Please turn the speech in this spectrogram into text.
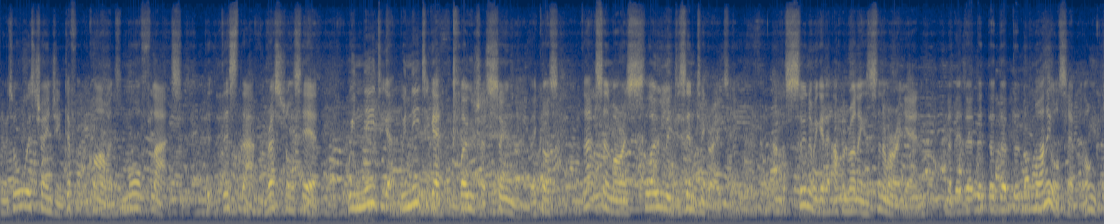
It's always changing, different requirements, more flats, this, that, restaurants here. We need to get we need to get closure sooner because that cinema is slowly disintegrating and the sooner we get it up and running as cinema again, the, the, the, the money will save longer,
